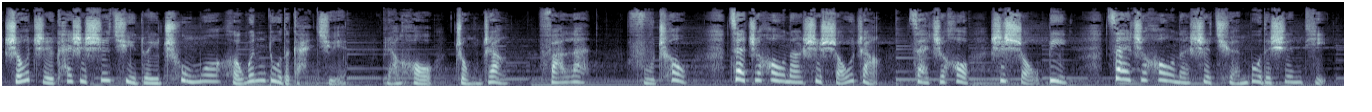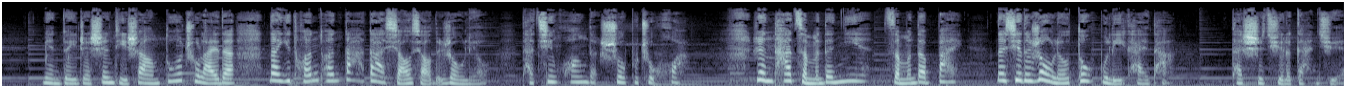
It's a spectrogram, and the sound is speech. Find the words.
手指开始失去对触摸和温度的感觉，然后肿胀、发烂、腐臭，再之后呢是手掌，再之后是手臂，再之后呢是全部的身体。面对着身体上多出来的那一团团大大小小的肉瘤，他惊慌的说不出话，任他怎么的捏，怎么的掰。那些的肉瘤都不离开他，他失去了感觉，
